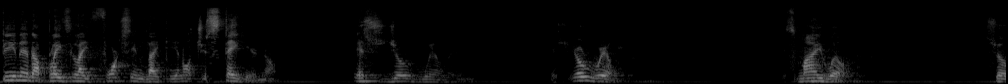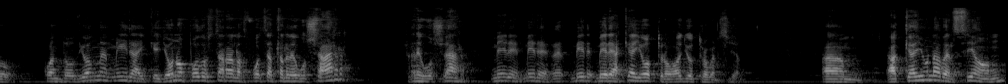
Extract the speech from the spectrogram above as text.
being in a place like forcing, like, you know, to stay here. No. It's your will. It's your will. It's my will. So, cuando Dios me mira y que yo no puedo estar a las fuerzas rehusar, rehusar. Mire, mire, re- mire, mire, aquí hay otro, hay otra versión. Um, aquí hay una versión.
